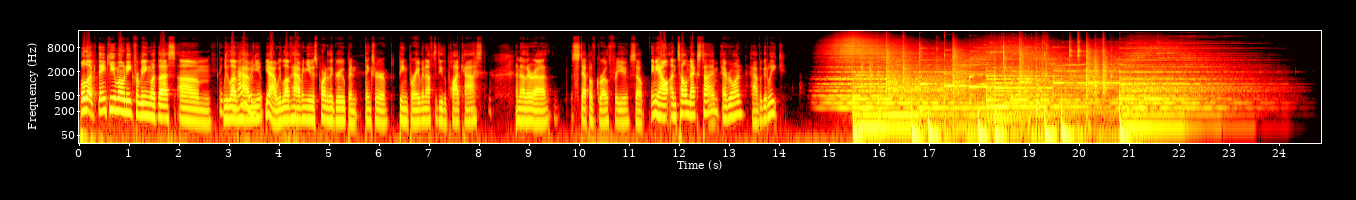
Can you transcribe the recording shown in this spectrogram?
well, look, thank you, Monique, for being with us. Um, Thank we love having having you. Yeah, we love having you as part of the group, and thanks for being brave enough to do the podcast. Another uh, step of growth for you. So, anyhow, until next time, everyone, have a good week.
